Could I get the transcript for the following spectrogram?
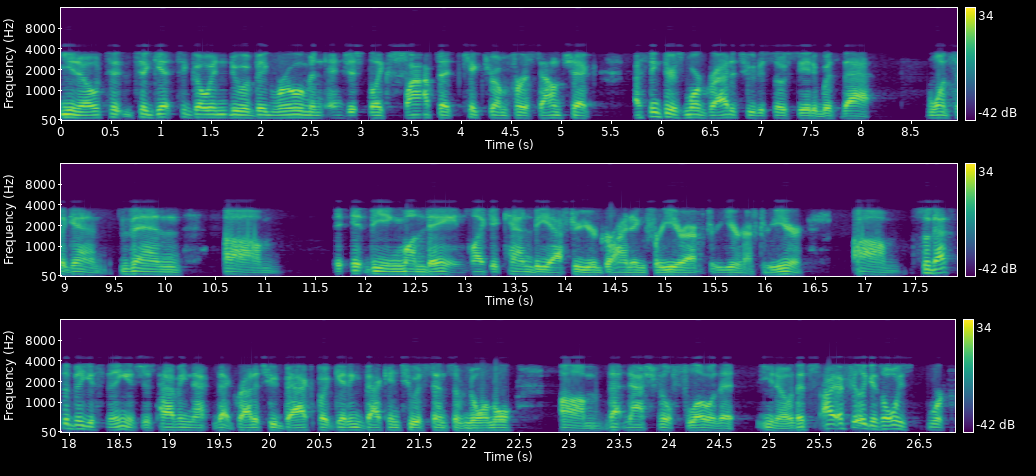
you know, to, to get to go into a big room and, and just like slap that kick drum for a sound check, I think there's more gratitude associated with that once again than, um, it, being mundane like it can be after you're grinding for year after year after year. Um, so that's the biggest thing is just having that, that gratitude back, but getting back into a sense of normal, um, that Nashville flow that, you know, that's, I, I feel like has always worked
